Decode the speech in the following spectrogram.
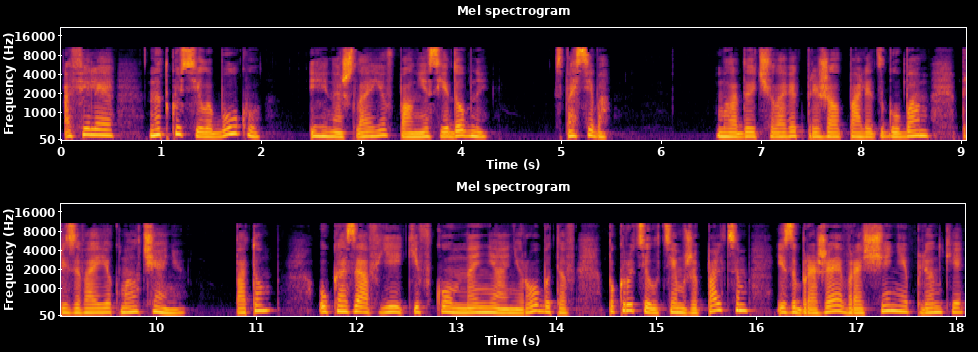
Офелия надкусила булку и нашла ее вполне съедобной. «Спасибо». Молодой человек прижал палец к губам, призывая ее к молчанию. Потом, указав ей кивком на нянь роботов, покрутил тем же пальцем, изображая вращение пленки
